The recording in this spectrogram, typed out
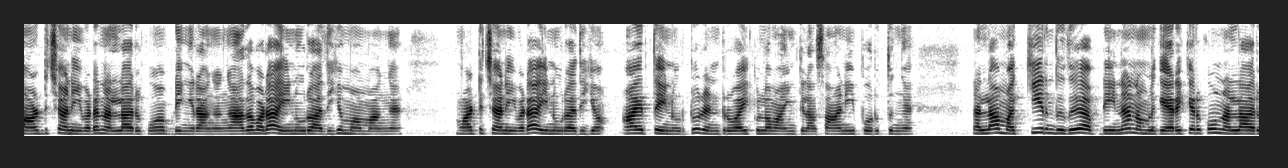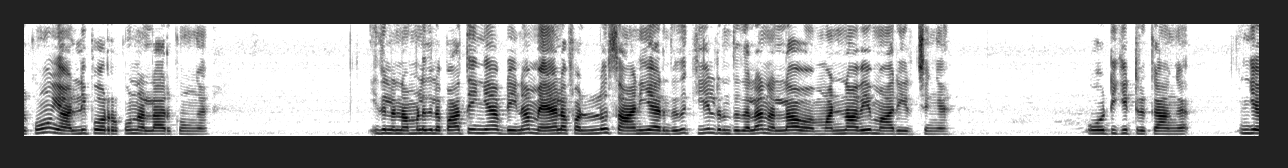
மாட்டுச்சாணியை விட நல்லா இருக்கும் அப்படிங்கிறாங்கங்க. அதை விட ஐநூறு அதிகமாமாங்க. மாட்டுச்சாணியை விட ஐநூறு அதிகம். ஆயிரத்தி ஐநூறு டு ரெண்டு ரூபாய்க்குள்ளே வாங்கிக்கலாம் சாணி பொறுத்துங்க. நல்லா மக்கி இருந்தது அப்படின்னா நம்மளுக்கு இறைக்கிறக்கும் நல்லாயிருக்கும் அள்ளி போடுறக்கும் நல்லா இருக்குங்க. இதில் நம்மளதில் பார்த்தீங்க அப்படின்னா மேலே ஃபுல்லும் சாணியாக இருந்தது கீழே இருந்ததெல்லாம் நல்லா மண்ணாகவே மாறிடுச்சுங்க. ஓட்டிக்கிட்டு இருக்காங்க. இங்கே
